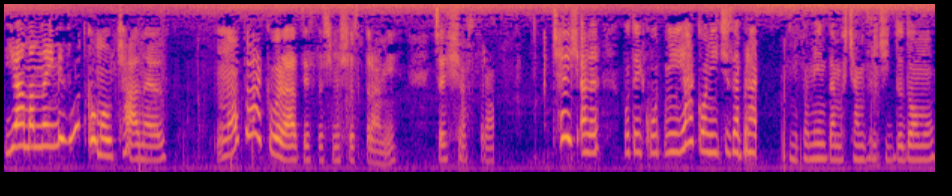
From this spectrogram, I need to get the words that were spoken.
Ja mam na imię Złotko Mo Channel. No to akurat jesteśmy siostrami. Cześć siostro. Cześć, ale po tej kłótni jak oni ci zabrali? Nie pamiętam, chciałam wrócić do domu,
